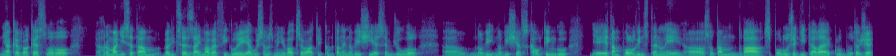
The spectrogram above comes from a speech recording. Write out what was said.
nějaké velké slovo, Hromadí se tam velice zajímavé figury, jak už jsem zmiňoval, třeba teď ta nejnovější SM Jewel, eh, nový, nový šéf scoutingu, je, tam Paul Winstanley, jsou tam dva spoluředitelé klubu, takže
